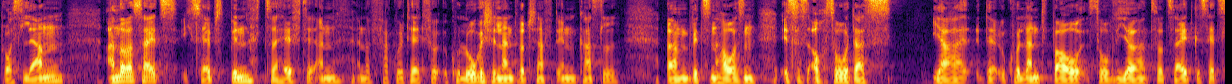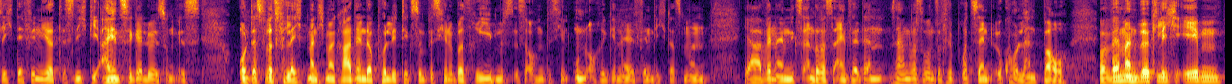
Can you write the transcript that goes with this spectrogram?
daraus lernen. Andererseits, ich selbst bin zur Hälfte an einer Fakultät für ökologische Landwirtschaft in Kassel, ähm, Witzenhausen, ist es auch so, dass ja, der Ökolandbau, so wie er zurzeit gesetzlich definiert ist, nicht die einzige Lösung ist. Und das wird vielleicht manchmal gerade in der Politik so ein bisschen übertrieben. Es ist auch ein bisschen unoriginell, finde ich, dass man, ja, wenn einem nichts anderes einfällt, dann sagen wir so und so viel Prozent Ökolandbau. Aber wenn man wirklich eben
